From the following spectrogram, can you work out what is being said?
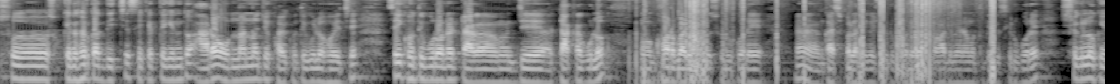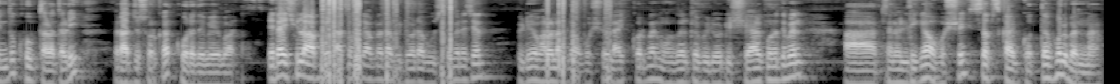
কেন্দ্র সরকার দিচ্ছে, সেক্ষেত্রে কিন্তু আরও অন্যান্য যে ক্ষয়ক্ষতিগুলো হয়েছে, সেই ক্ষতিপূরণের টাকা, যে টাকাগুলো ঘর বাড়ি থেকে শুরু করে হ্যাঁ গাছপালা থেকে শুরু করে, বাঁধ মেরামতি থেকে শুরু করে, সেগুলো কিন্তু খুব তাড়াতাড়ি রাজ্য সরকার করে দেবে এবার। এটাই ছিল আপডেট আশা করি আপনারা ভিডিওটা বুঝতে পেরেছেন। ভিডিও ভালো লাগলে অবশ্যই লাইক করবেন, বন্ধুদেরকে ভিডিওটি শেয়ার করে দেবেন। আর চ্যানেলটিকে অবশ্যই সাবস্ক্রাইব করতে ভুলবেন না।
